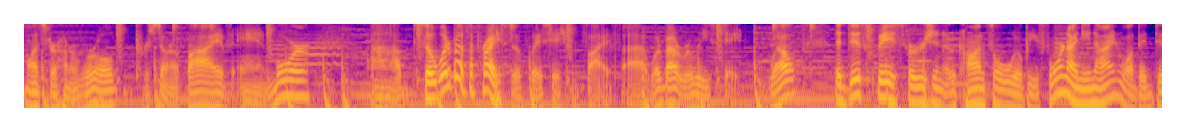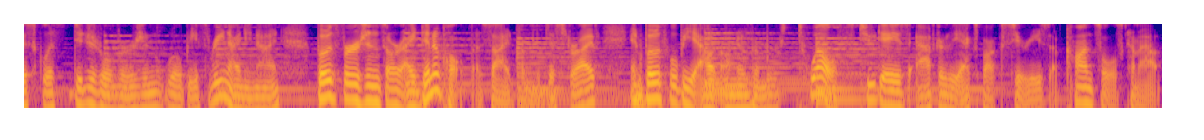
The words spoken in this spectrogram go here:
Monster Hunter World, Persona 5, and more. Uh, so, what about the price of the PlayStation 5? Uh, what about release date? Well, the disc based version of the console will be 499, while the discless digital version will be 399. Both versions are identical aside from the disc drive, and both will be out on November 12th, two days after the Xbox series of consoles come out.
